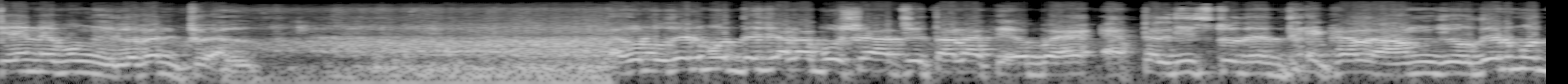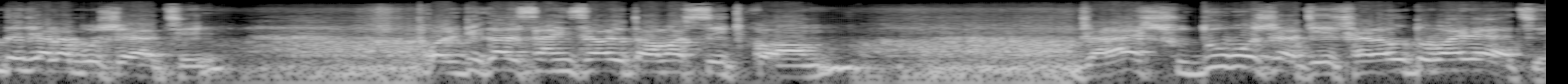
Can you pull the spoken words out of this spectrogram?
টেন এবং ইলেভেন টুয়েলভ ওদের মধ্যে যারা বসে আছে, তারা একটা লিস্ট ওদের দেখালাম যে ওদের মধ্যে যারা বসে আছে পলিটিক্যাল সায়েন্সে হয়তো আমার সিট কম। যারা শুধু বসে আছে, এছাড়াও তো বাইরে আছে।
